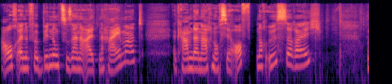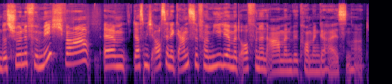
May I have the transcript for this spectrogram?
auch eine Verbindung zu seiner alten Heimat. Er kam danach noch sehr oft nach Österreich. Und das Schöne für mich war, ähm, dass mich auch seine ganze Familie mit offenen Armen willkommen geheißen hat.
